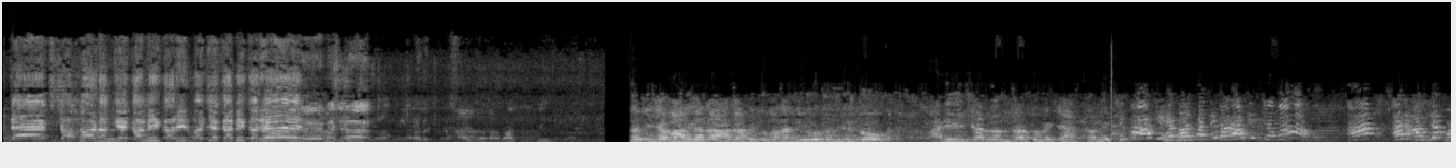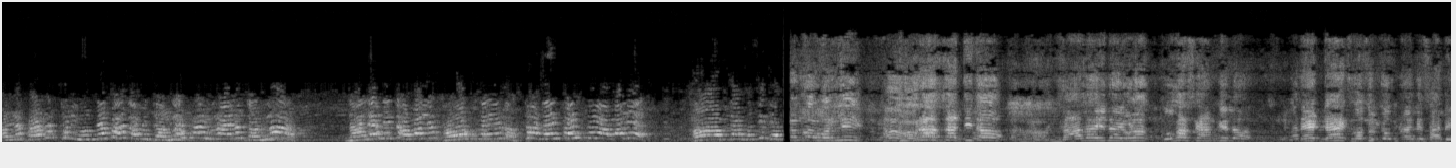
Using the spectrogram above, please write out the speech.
टॅक्स शंभर टक्के कमी करीन म्हणजे कमी करेन. तिच्या मार्गाने आज आम्ही तुम्हाला निरोधन देतो आणि याच्यानंतर तुम्ही टॅक्स कमी शिकवा की हे गणपती घरात जेव्हा हा आणि आमच्या म्हणलं पाहिजे कोणी येऊन नाही पाहिजे आम्ही जंगलात नाही राहिलं जंगलात नाल्याने तर आम्हाला सवक नाही रस्ता नाही पाहिजे आम्हाला हा आमदार म्हणजे वापरली वरली तिथं. झालंही ना एवढा बोगस काम केलं. पण हे टॅक्स वसूल करून राहिले झाले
